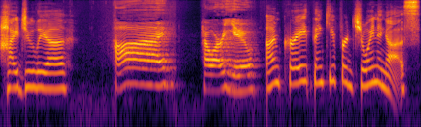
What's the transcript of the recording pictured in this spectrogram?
Hi, Julia. Hi. How are you? I'm great. Thank you for joining us.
